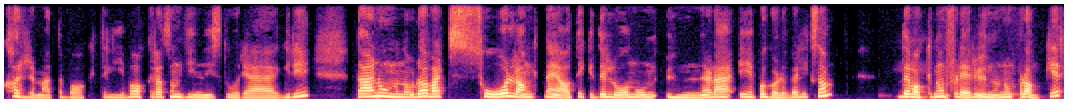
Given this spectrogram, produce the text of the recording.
karre meg tilbake til livet, akkurat som din historie, Gry. Det er noe med når du har vært så langt nede at ikke det lå noen under deg på gulvet, liksom. Det var ikke noen flere under noen planker.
